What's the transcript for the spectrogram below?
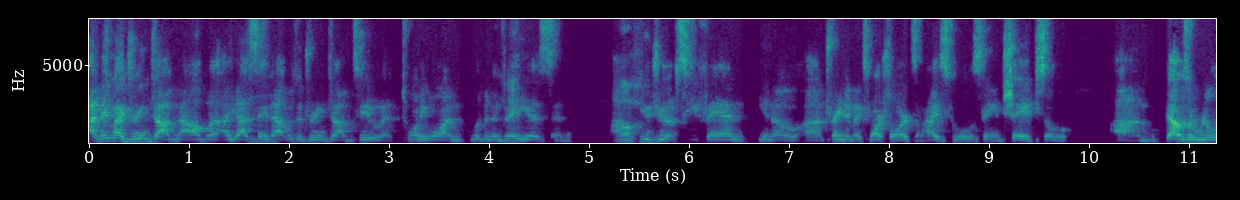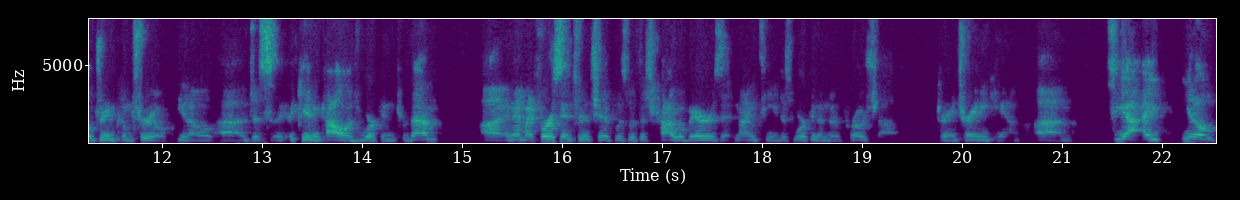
I'm in my dream job now, but I gotta say that was a dream job too at 21, living in Mm-hmm. Vegas and I'm a Oh. huge UFC fan. You know, uh, trained in mixed martial arts in high school to stay in shape. So um, that was a real dream come true. You know, uh, just a kid in college working for them. Uh, and then my first internship was with the Chicago Bears at 19, just working in their pro shop during training camp. Um, so yeah, I you know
